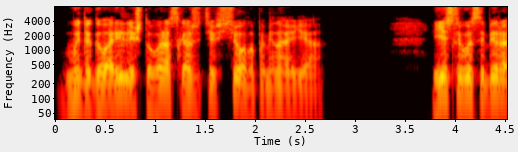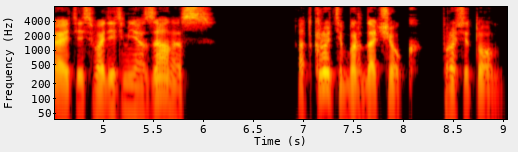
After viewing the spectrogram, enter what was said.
Мы договорились, что вы расскажете все, напоминаю я. Если вы собираетесь водить меня за нос, откройте бардачок, просит он.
